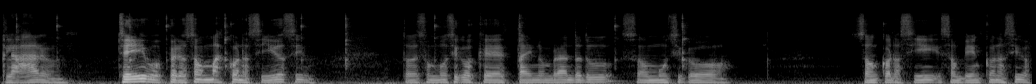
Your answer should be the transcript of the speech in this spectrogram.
Claro. Sí, pero son más conocidos, sí. Todos esos músicos que estáis nombrando tú son músicos, son conocidos, son bien conocidos.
